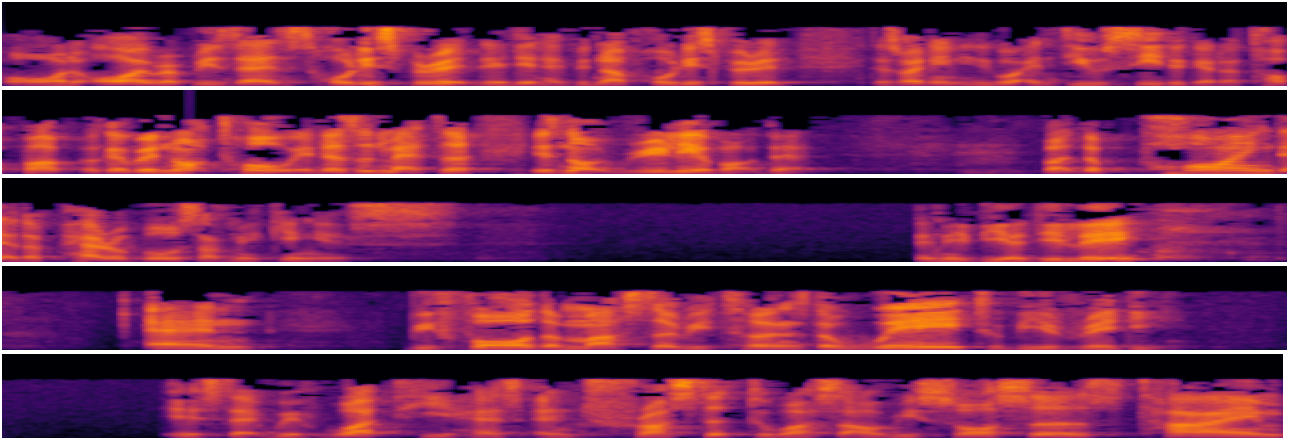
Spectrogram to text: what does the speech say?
or the oil represents Holy Spirit, they didn't have enough Holy Spirit. That's why they need to go NTUC to get a top up. Okay, we're not told. It doesn't matter. It's not really about that. But the point that the parables are making is there may be a delay, and before the master returns, the way to be ready is that with what He has entrusted to us, our resources, time,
